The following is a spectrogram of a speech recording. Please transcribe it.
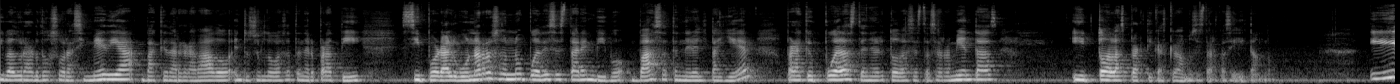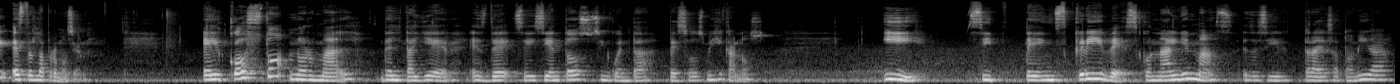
y va a durar dos horas y media, va a quedar grabado, entonces lo vas a tener para ti. Si por alguna razón no puedes estar en vivo, vas a tener el taller para que puedas tener todas estas herramientas y todas las prácticas que vamos a estar facilitando. Y esta es la promoción. El costo normal del taller es de 650 pesos mexicanos y si te inscribes con alguien más, es decir, traes a tu amiga,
